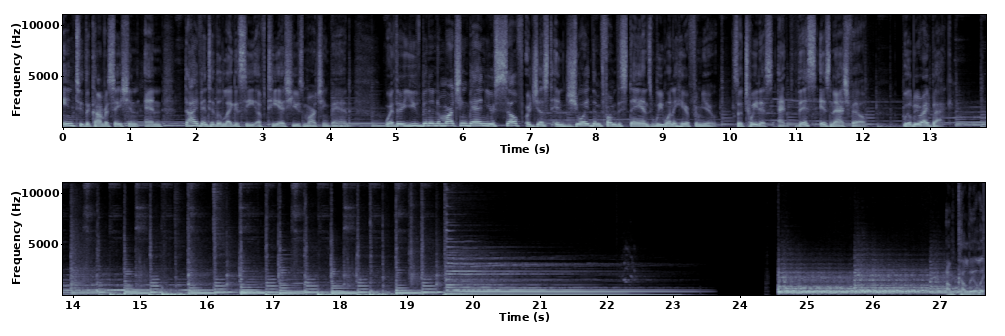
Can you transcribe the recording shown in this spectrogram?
into the conversation and dive into the legacy of TSU's marching band. Whether you've been in a marching band yourself or just enjoyed them from the stands, we want to hear from you. So tweet us at This Is Nashville. We'll be right back. I'm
